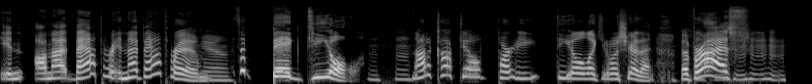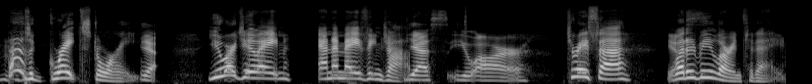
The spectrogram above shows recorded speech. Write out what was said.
in on that bathroom in that bathroom. Yeah. It's a big deal. Mhm. Not a cocktail party deal like you don't want to share that. But for us, that is a great story. Yeah. You are doing an amazing job. Yes, you are. Theresa, Yes. what did we learn today?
